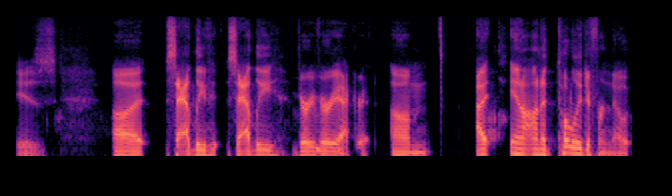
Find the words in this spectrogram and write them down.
is uh sadly sadly very very mm-hmm. accurate. Um i and on a totally different note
